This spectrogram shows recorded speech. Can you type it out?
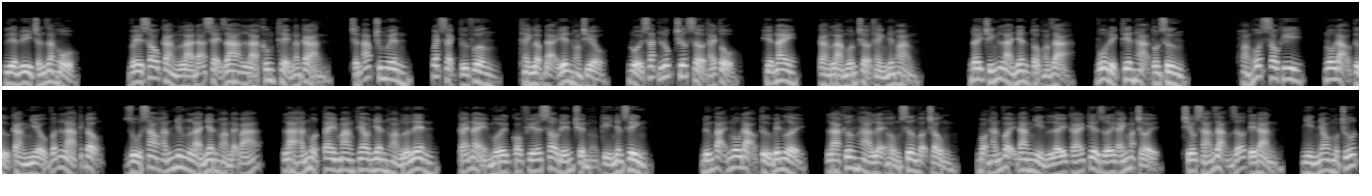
liền uy chấn giang hồ. Về sau càng là đã xảy ra là không thể ngăn cản chấn áp trung nguyên, quét sạch tứ phương, thành lập đại yên hoàng triều, đuổi sắt lúc trước sở thái tổ, hiện nay, càng là muốn trở thành nhân hoàng. Đây chính là nhân tộc hoàng giả, vô địch thiên hạ tôn sưng. Hoàng hốt sau khi, nô đạo tử càng nhiều vẫn là kích động, dù sao hắn nhưng là nhân hoàng đại bá là hắn một tay mang theo nhân hoàng lớn lên, cái này mới có phía sau đến chuyển kỳ nhân sinh. Đứng tại ngô đạo tử bên người, là khương hà lệ hồng sương vợ chồng, bọn hắn vậy đang nhìn lấy cái kia dưới ánh mặt trời, chiếu sáng dạng dỡ tế đàn, nhìn nhau một chút.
